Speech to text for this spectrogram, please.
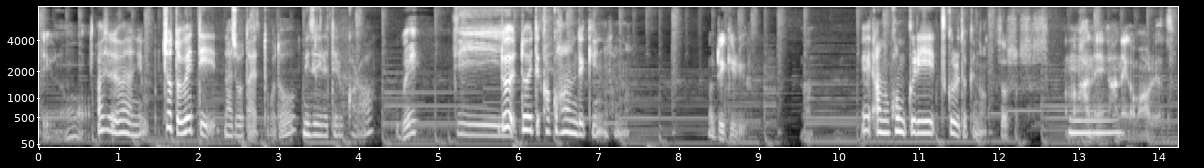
っていうのを。あれそれは何？ちょっとウェッティな状態ってこと？水入れてるから？ウェッティ。どうどうやって攪拌できんのそんな？できるよ。えあのコンクリ作る時の？そうそうそうそう。あの羽、羽が回るやつ。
